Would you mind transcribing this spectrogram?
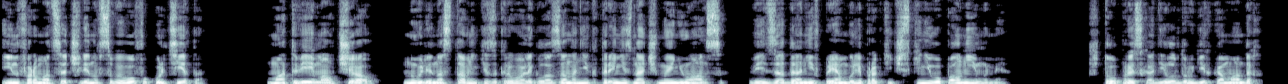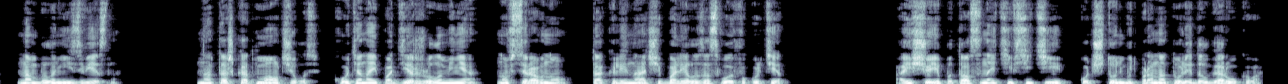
и информацией от членов своего факультета. Матвей молчал, ну или наставники закрывали глаза на некоторые незначимые нюансы, ведь задания впрямь были практически невыполнимыми. Что происходило в других командах, нам было неизвестно. Наташка отмалчивалась, хоть она и поддерживала меня, но все равно, так или иначе, болела за свой факультет. А еще я пытался найти в сети хоть что-нибудь про Анатолия Долгорукова,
